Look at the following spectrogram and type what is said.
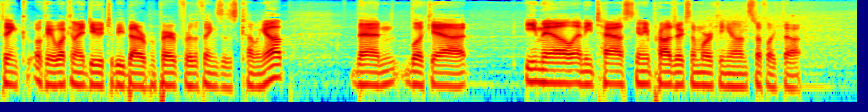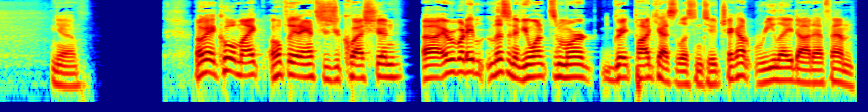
Think, okay, what can I do to be better prepared for the things that's coming up? then look at email, any tasks, any projects I'm working on, stuff like that. Yeah. Okay, cool, Myke. Hopefully that answers your question. Uh, everybody, listen, if you want some more great podcasts to listen to, check out relay.fm.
